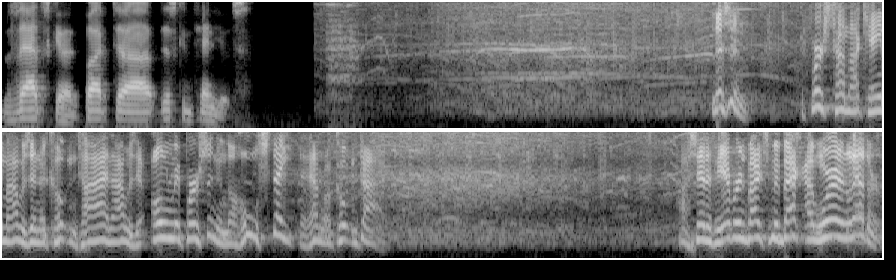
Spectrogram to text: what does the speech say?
that's good. But uh, this continues. Listen, the first time I came, I was in a coat and tie, and I was the only person in the whole state that had on a coat and tie. I said, if he ever invites me back, I'm wearing leather.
